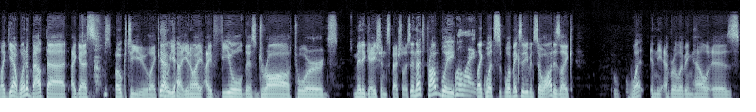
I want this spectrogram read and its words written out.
Like, yeah, what about that, I guess, spoke to you? Like, Yeah. oh, yeah, you know, I, I feel this draw towards mitigation specialists. And that's probably Well, like, like what's what makes it even so odd is like what in the ever living hell is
